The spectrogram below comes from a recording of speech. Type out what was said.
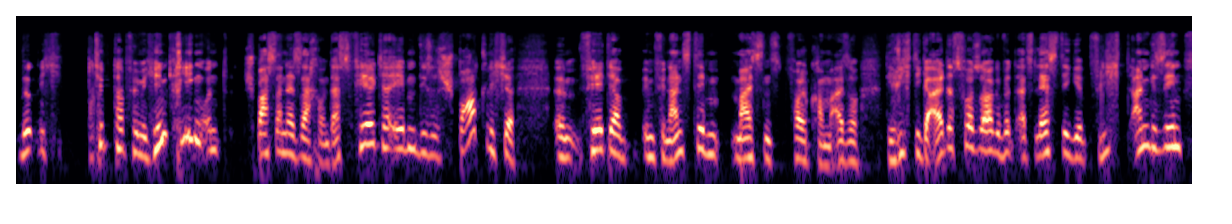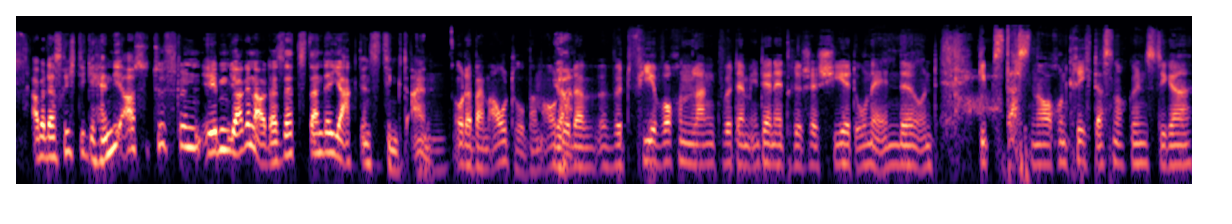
wirklich tiptop für mich hinkriegen und Spaß an der Sache. Und das fehlt ja eben, dieses Sportliche ähm, fehlt ja im Finanzthemen meistens vollkommen. Also die richtige Altersvorsorge wird als lästige Pflicht angesehen, aber das richtige Handy auszutüfteln eben, ja genau, da setzt dann der Jagdinstinkt ein. Mhm. Oder beim Auto. Beim Auto, ja. da wird vier Wochen lang, wird im Internet recherchiert ohne Ende und gibt's das noch und kriege ich das noch günstiger.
